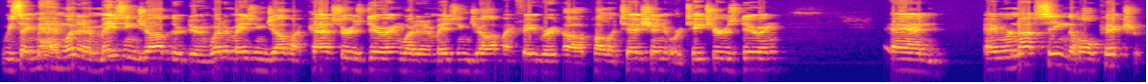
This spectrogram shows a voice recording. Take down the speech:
we say, man, what an amazing job they're doing. What an amazing job my pastor is doing. What an amazing job my favorite uh, politician or teacher is doing. And, and we're not seeing the whole picture.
